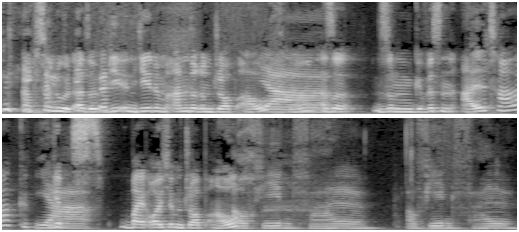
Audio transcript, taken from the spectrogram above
Absolut, also wie in jedem anderen Job auch. Ja. Ne? Also so einen gewissen Alltag Ja. gibt's bei euch im Job auch. Auf jeden Fall. Auf jeden Fall.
